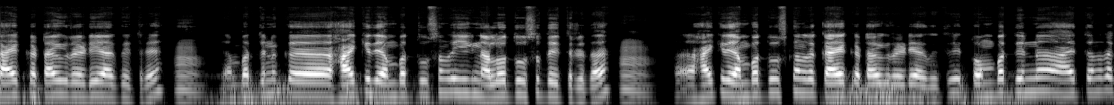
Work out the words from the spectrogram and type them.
ಕಾಯಿ ಕಟಾವಿಗೆ ರೆಡಿ ಆಗ್ತೈತ್ರಿ. ಎಂಬತ್ ದಿನಕ್ಕೆ ಹಾಕಿದ ಎಂಬತ್ ದಿವಸ ಅಂದ್ರೆ ಈಗ ನಲ್ವತ್ ದಿವಸದ ಐತ್ರಿ ಇದ. ಹಾಕಿದ ಎಂಬತ್ ದಿವಸ ಅಂದ್ರೆ ಕಾಯಿ ಕಟಾವಿಗೆ ರೆಡಿ ಆಗ್ತೈತ್ರಿ. ತೊಂಬತ್ ದಿನ ಆಯ್ತಂದ್ರ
